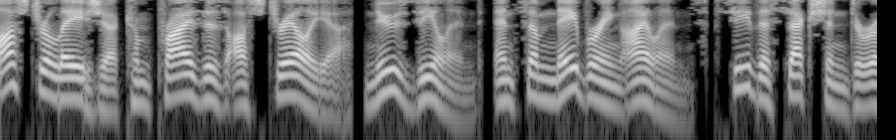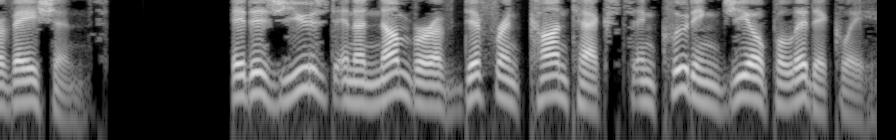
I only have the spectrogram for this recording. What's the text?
Australasia comprises Australia, New Zealand, and some neighbouring islands see the section derivations. It is used in a number of different contexts including geopolitically,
